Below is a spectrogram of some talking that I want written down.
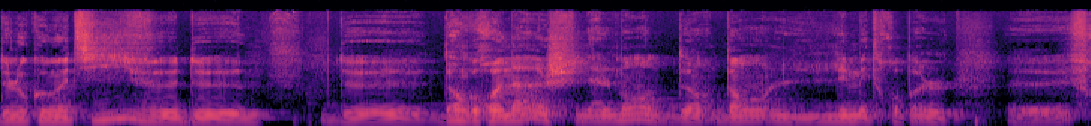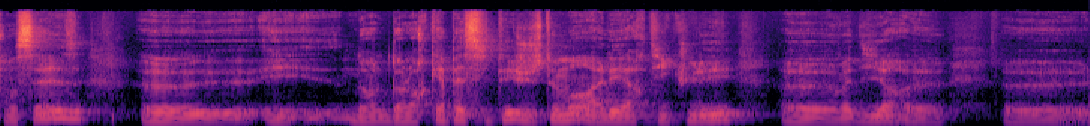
locomotive, de, d'engrenage finalement dans, les métropoles françaises et dans, dans, leur capacité justement à aller articuler, on va dire, euh,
